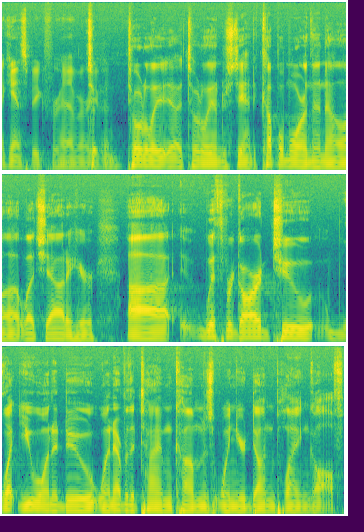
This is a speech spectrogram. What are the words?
I can't speak for him or T- even. Totally, uh, totally understand. A couple more, and then I'll uh, let you out of here. Uh, with regard to what you want to do whenever the time comes when you're done playing golf,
